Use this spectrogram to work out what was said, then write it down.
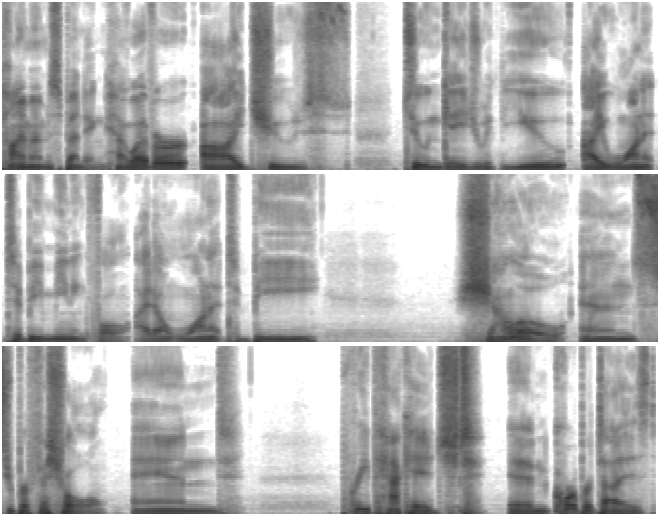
time I'm spending, however I choose to engage with you, I want it to be meaningful. I don't want it to be shallow and superficial and prepackaged and corporatized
